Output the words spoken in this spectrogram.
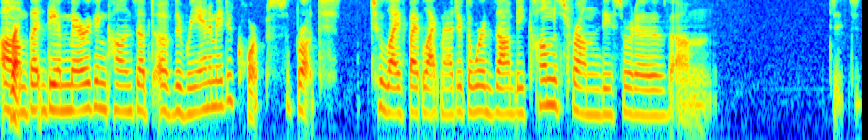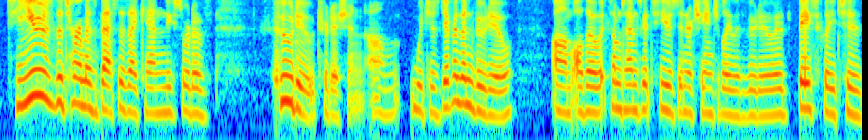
um, Right. but the American concept of the reanimated corpse brought to life by black magic, the word zombie comes from the sort of um, to, to use the term as best as I can, the sort of hoodoo tradition, um, which is different than voodoo um, although it sometimes gets used interchangeably with voodoo. Basically, to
